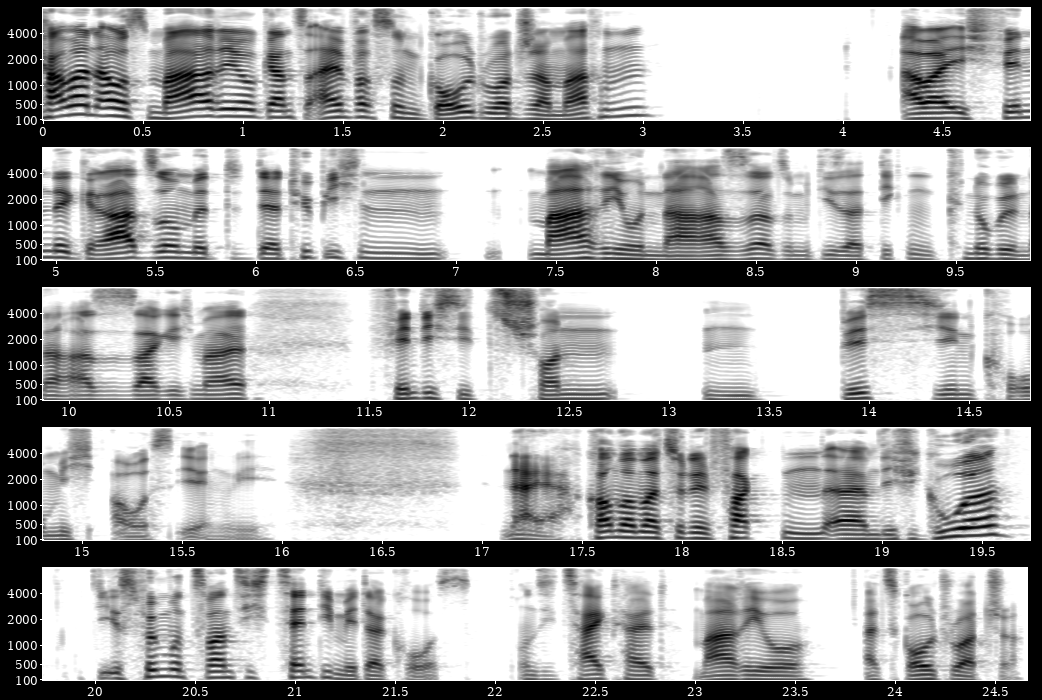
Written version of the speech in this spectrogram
kann man aus Mario ganz einfach so einen Gold Roger machen. Aber ich finde, gerade so mit der typischen Mario-Nase, also mit dieser dicken Knubbelnase, sage ich mal, finde ich, sieht schon ein bisschen komisch aus irgendwie. Naja, kommen wir mal zu den Fakten. Ähm, die Figur, die ist 25 Zentimeter groß und sie zeigt halt Mario als Gold Roger.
